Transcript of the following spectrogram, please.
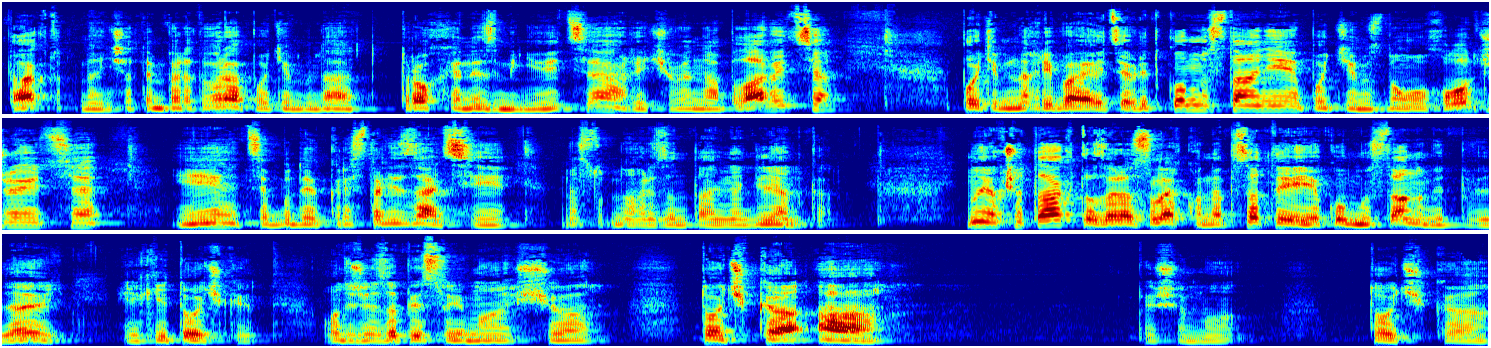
Так, тут менша температура, потім вона трохи не змінюється, речовина плавиться, потім нагрівається в рідкому стані, потім знову охолоджується, і це буде кристалізації наступна горизонтальна ділянка. Ну, якщо так, то зараз легко написати, якому стану відповідають які точки. Отже, записуємо, що точка А. Пишемо точка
